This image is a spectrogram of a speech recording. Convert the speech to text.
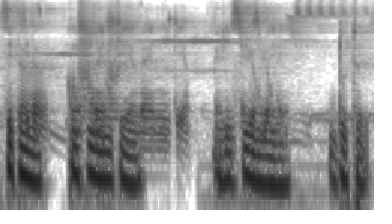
C'est un conflit manichéen. L'issue en est douteuse.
